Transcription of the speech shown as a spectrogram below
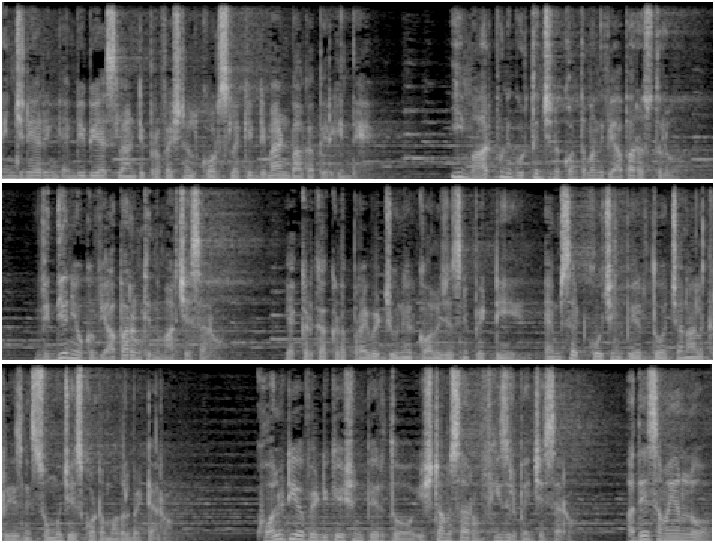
ఇంజనీరింగ్ ఎంబీబీఎస్ లాంటి ప్రొఫెషనల్ కోర్సులకి డిమాండ్ బాగా పెరిగింది. ఈ మార్పుని గుర్తించిన కొంతమంది వ్యాపారస్తులు విద్యని ఒక వ్యాపారం కింద మార్చేశారు. ఎక్కడికక్కడ ప్రైవేట్ జూనియర్ కాలేజెస్ని పెట్టి ఎంసెట్ కోచింగ్ పేరుతో జనాల క్రేజ్ని సొమ్ము చేసుకోవటం మొదలుపెట్టారు. క్వాలిటీ ఆఫ్ ఎడ్యుకేషన్ పేరుతో ఇష్టానుసారం ఫీజులు పెంచేశారు. అదే సమయంలో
